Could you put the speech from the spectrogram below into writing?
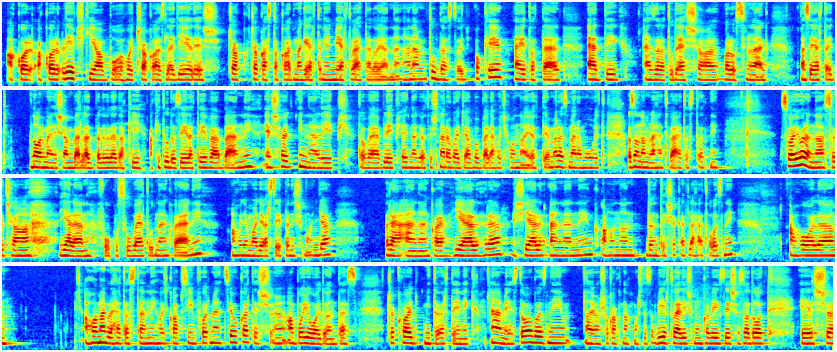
akkor, akkor lépj ki abból, hogy csak az legyél, és csak, csak azt akard megérteni, hogy miért váltál olyanná, hanem tudd azt, hogy oké, okay, eljutottál eddig ezzel a tudással valószínűleg azért egy normális ember lett belőled, aki, aki tud az életével bánni, és hogy innen lépj tovább, lépj egy nagyot, és ne ragadj abba bele, hogy honnan jöttél, mert az már a múlt, azon nem lehet változtatni. Szóval jó lenne az, hogyha jelen fókuszúvá tudnánk válni, ahogy a magyar szépen is mondja, ráállnánk a jelre, és jel lennénk, ahonnan döntéseket lehet hozni, ahol ahol meg lehet azt tenni, hogy kapsz információkat, és abból jól döntesz. Csak hogy mi történik. Elmész dolgozni, nagyon sokaknak most ez a virtuális munkavégzés az adott, és,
